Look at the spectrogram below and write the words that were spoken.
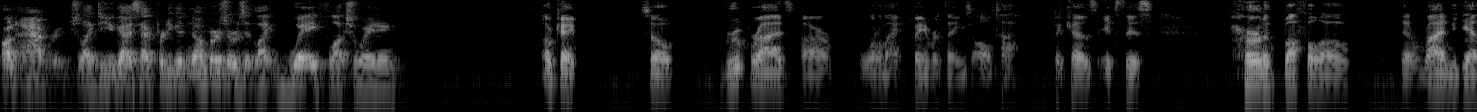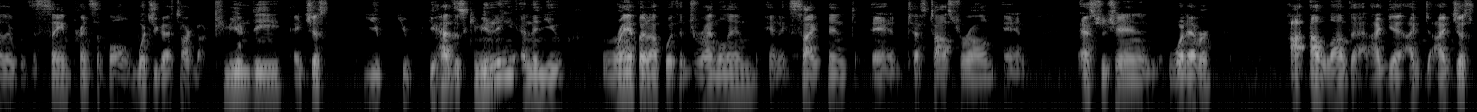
on average? Like, do you guys have pretty good numbers, or is it like way fluctuating? Okay, so group rides are one of my favorite things all time because it's this herd of buffalo that are riding together with the same principle. What you guys talk about, community, and just you you you have this community, and then you ramp it up with adrenaline and excitement and testosterone and estrogen and whatever. I, I love that. I get. I, I just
